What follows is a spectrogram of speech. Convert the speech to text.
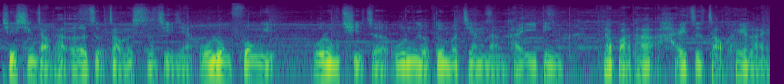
去寻找他儿子，找了十几年，无论风雨，无论曲折，无论有多么艰难，他一定要把他孩子找回来。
